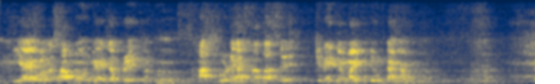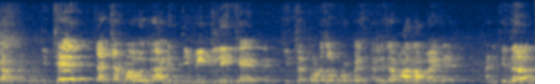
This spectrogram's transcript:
पीआय वर सांभाळून घ्यायचा प्रयत्न करतो हा थोडे असतात असे की नाही ते माहिती देऊन टाका. तर तिथे त्याच्यामुळे होतं आणि ती वीक लिंक आहे. तिथं थोडंसं प्रोफेशनलिझम आला पाहिजे. आणि तिथं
